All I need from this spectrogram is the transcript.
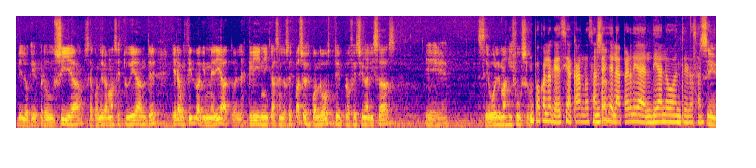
de lo que producía, o sea, cuando era más estudiante, era un feedback inmediato en las clínicas, en los espacios, es cuando vos te profesionalizás, eh, se vuelve más difuso. Un poco lo que decía Carlos antes de la pérdida del diálogo entre los artistas. Sí.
